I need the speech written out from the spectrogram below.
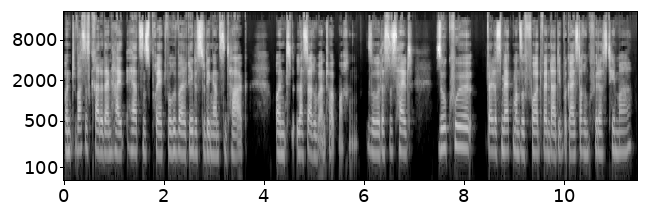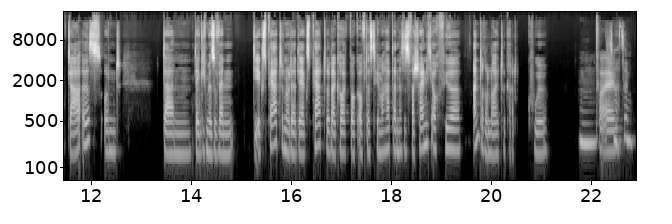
Und was ist gerade dein Herzensprojekt? Worüber redest du den ganzen Tag? Und lass darüber einen Talk machen. So, das ist halt so cool, weil das merkt man sofort, wenn da die Begeisterung für das Thema da ist. Und dann denke ich mir so, wenn die Expertin oder der Experte da gerade Bock auf das Thema hat, dann ist es wahrscheinlich auch für andere Leute gerade cool. Mhm, Voll. Das macht Sinn.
